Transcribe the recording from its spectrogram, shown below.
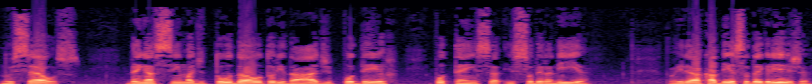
nos céus, bem acima de toda a autoridade, poder, potência e soberania. Então ele é a cabeça da igreja,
